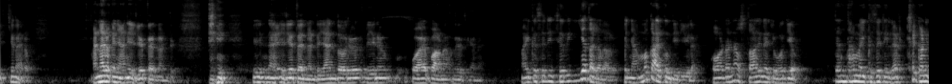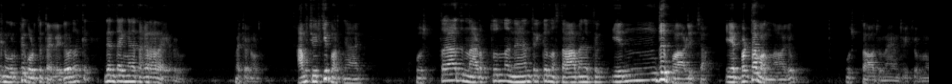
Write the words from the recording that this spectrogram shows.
ഇരിക്കുന്ന നേരം. അന്നേരമൊക്കെ ഞാൻ എരിയ തന്നെ ഉണ്ട്. പിന്നെ എരിയ തന്നെ ഉണ്ട്. ഞാൻ എന്തോ ഒരു ഇതിന് പോയപ്പോഴാണ് ഇരിക്കുന്നത് മൈക്ക് സെറ്റ് ചെറിയ തകരാറ്. ഇപ്പം ഞമ്മക്കാർക്കും തിരിയില്ല ഉടനെ ഉസ്താദിന്റെ ചോദ്യം ഇതെന്താ മൈക്ക് സെറ്റ് ലക്ഷക്കണക്കിന് ഉറുപ്പ്യ കൊടുത്തിട്ടല്ലേ? ഇതോടൊക്കെ ഇതെന്താ ഇങ്ങനെ തകരാറായത്? മറ്റവനോട്. അവൻ ചുരുക്കി പറഞ്ഞാൽ ഉസ്താദ് നടത്തുന്ന നിയന്ത്രിക്കുന്ന സ്ഥാപനത്തിൽ എന്ത് പാളിച്ച എവിടെ വന്നാലും ഉസ്താദ് നിയന്ത്രിക്കുന്നു.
